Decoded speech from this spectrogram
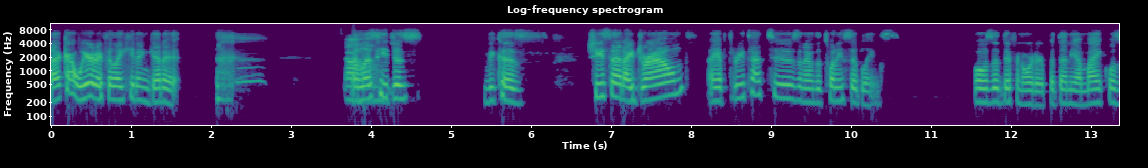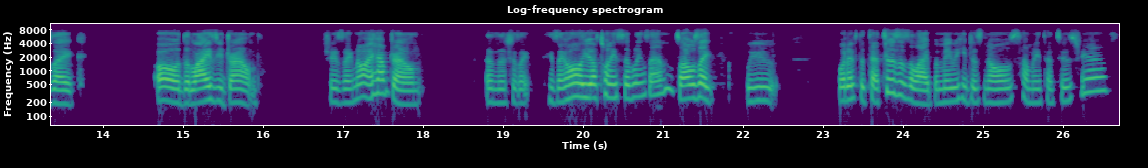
that got weird. I feel like he didn't get it. Unless Um, he just because she said I drowned. I have three tattoos and I have the 20 siblings. What was a different order? But then yeah, Mike was like, "Oh, the lies you drowned." She's like, "No, I have drowned." And then she's like, "He's like, oh, you have 20 siblings then?" So I was like, "We, what if the tattoos is a lie? But maybe he just knows how many tattoos she has."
